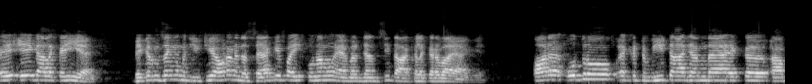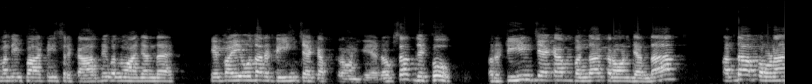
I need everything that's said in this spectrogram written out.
ਇਹ ਇਹ ਗੱਲ ਕਹੀ ਹੈ ਵਿਕਰਮ ਸਿੰਘ ਮਜੀਠੀਆ ਉਹਨਾਂ ਨੇ ਦੱਸਿਆ ਕਿ ਭਾਈ ਉਹਨਾਂ ਨੂੰ ਐਮਰਜੈਂਸੀ ਦਾਖਲ ਕਰਵਾਇਆ ਗਿਆ। ਔਰ ਉਧਰੋਂ ਇੱਕ ਟਵੀਟ ਆ ਜਾਂਦਾ ਹੈ, ਇੱਕ ਆਮ ਆਦਮੀ ਪਾਰਟੀ ਸਰਕਾਰ ਦੇ ਵੱਲੋਂ ਆ ਜਾਂਦਾ ਹੈ ਕਿ ਭਾਈ ਉਹਦਾ ਰੂਟੀਨ ਚੈੱਕਅਪ ਕਰਾਉਣ ਗਿਆ। ਡਾਕਟਰ ਸਾਹਿਬ, ਦੇਖੋ ਰੂਟੀਨ ਚੈੱਕਅਪ ਬੰਦਾ ਕਰਾਉਣ ਜਾਂਦਾ, ਅੱਧਾ ਪੌਣਾ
